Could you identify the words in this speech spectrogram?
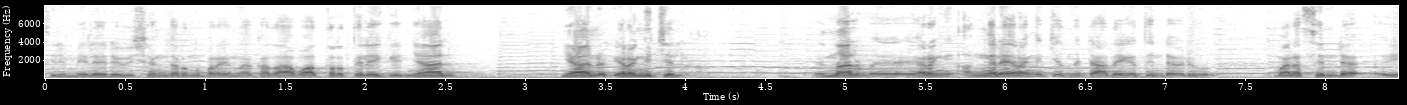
സിനിമയിലെ രവിശങ്കർ എന്ന് പറയുന്ന കഥാപാത്രത്തിലേക്ക് ഞാൻ ഞാൻ ഇറങ്ങിച്ചെല്ലണം. എന്നാൽ ഇറങ്ങി അങ്ങനെ ഇറങ്ങിച്ചെന്നിട്ട് അദ്ദേഹത്തിന്റെ ഒരു മനസ്സിന്റെ ഈ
